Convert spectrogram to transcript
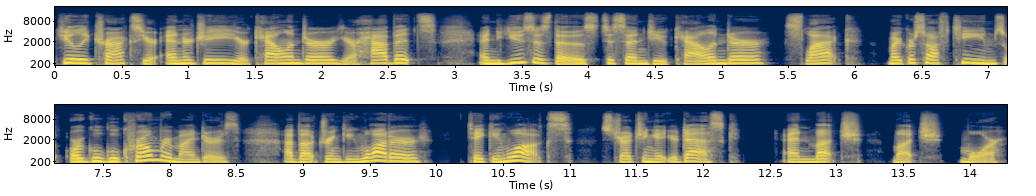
Cuely tracks your energy, your calendar, your habits, and uses those to send you calendar, Slack, Microsoft Teams, or Google Chrome reminders about drinking water, taking walks, stretching at your desk, and much, much more.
